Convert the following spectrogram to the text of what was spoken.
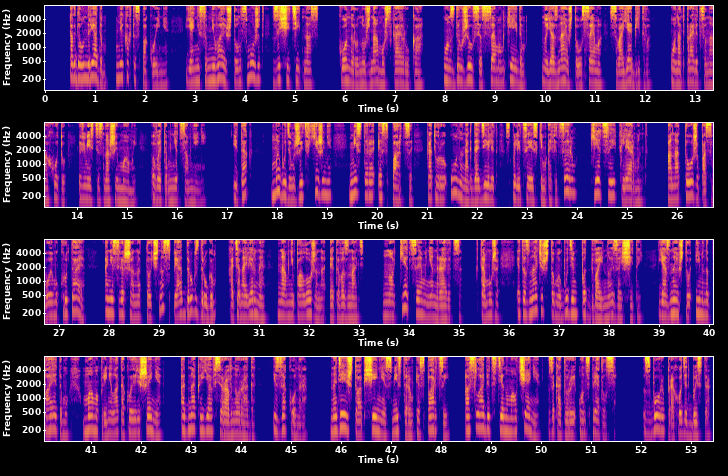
Когда он рядом, мне как-то спокойнее. Я не сомневаюсь, что он сможет защитить нас. Коннору нужна мужская рука. Он сдружился с Сэмом Кейдом, но я знаю, что у Сэма своя битва. Он отправится на охоту вместе с нашей мамой, в этом нет сомнений. Итак, мы будем жить в хижине мистера Эспарцы, которую он иногда делит с полицейским офицером Кецией Клермонт. Она тоже по-своему крутая. Они совершенно точно спят друг с другом, хотя, наверное, нам не положено этого знать. Но Кеция мне нравится. К тому же это значит, что мы будем под двойной защитой. Я знаю, что именно поэтому мама приняла такое решение, однако я все равно рада. Из-за Конора. Надеюсь, что общение с мистером Эспарцей ослабит стену молчания, за которой он спрятался. Сборы проходят быстро.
